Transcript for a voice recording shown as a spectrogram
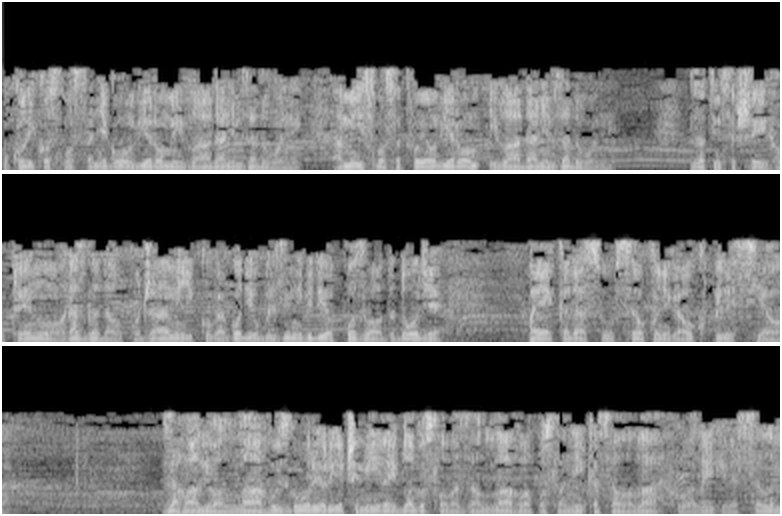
ukoliko smo sa njegovom vjerom i vladanjem zadovoljni, a mi smo sa tvojom vjerom i vladanjem zadovoljni. Zatim se šejih okrenuo, razgledao po džami i koga god je u blizini vidio pozvao da dođe, pa je kada su se oko njega okupili sjeo. Zahvalio Allahu, izgovorio riječi mira i blagoslova za Allahu, a poslanika sallallahu alaihi veselem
